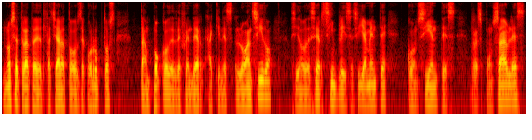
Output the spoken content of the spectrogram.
No se trata de tachar a todos de corruptos, tampoco de defender a quienes lo han sido, sino de ser simple y sencillamente conscientes, responsables,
